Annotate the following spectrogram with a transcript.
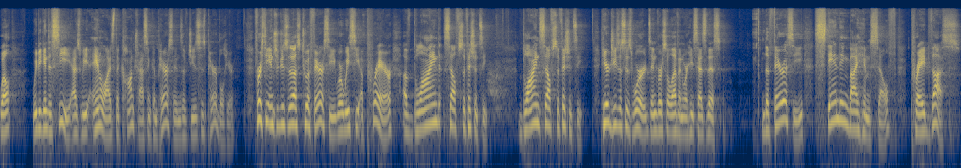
Well, we begin to see as we analyze the contrasts and comparisons of Jesus' parable here. First, he introduces us to a Pharisee where we see a prayer of blind self sufficiency. Blind self sufficiency. Hear Jesus' words in verse 11 where he says this The Pharisee, standing by himself, prayed thus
